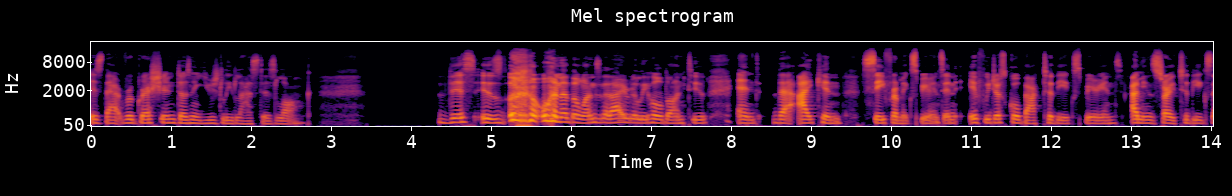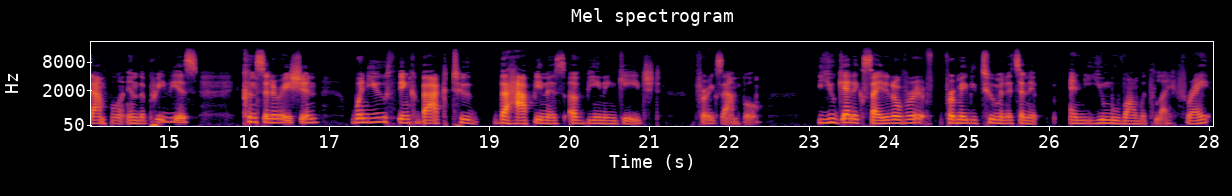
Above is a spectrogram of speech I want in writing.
is that regression doesn't usually last as long. This is one of the ones that I really hold on to and that I can say from experience. And if we just go back to the experience, I mean, sorry, to the example in the previous consideration, when you think back to the happiness of being engaged, for example, you get excited over it for maybe two minutes and it and you move on with life, right?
